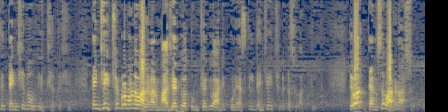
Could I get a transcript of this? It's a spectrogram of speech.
ते त्यांची नव्हती इच्छा तशी. त्यांच्या इच्छेप्रमाणे वागणार माझ्या किंवा तुमच्या किंवा आणि कोणी असतील त्यांच्या इच्छेनं कसं वागतील? तेव्हा त्यांचं वागणं असं होतं.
